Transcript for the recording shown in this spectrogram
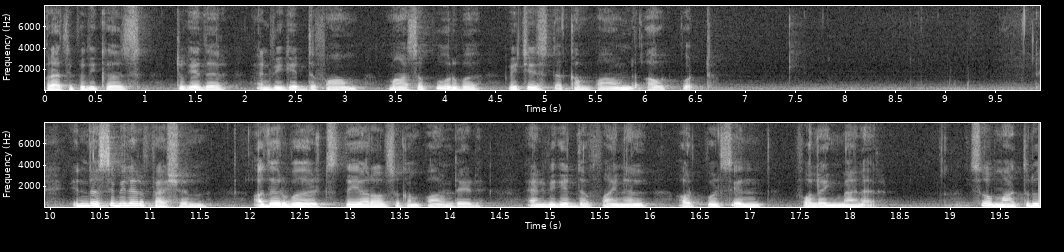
Pratipadikas together and we get the form Masa Purva which is the compound output. In the similar fashion, other words they are also compounded and we get the final outputs in following manner. So Matru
